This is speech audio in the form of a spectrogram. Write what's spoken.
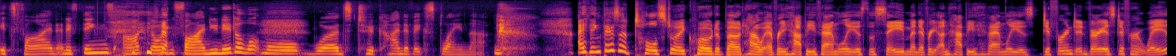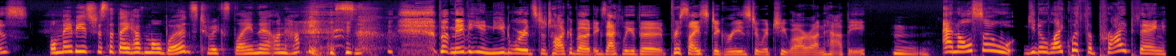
it's fine. And if things aren't going fine, you need a lot more words to kind of explain that. I think there's a Tolstoy quote about how every happy family is the same and every unhappy family is different in various different ways. or maybe it's just that they have more words to explain their unhappiness. But maybe you need words to talk about exactly the precise degrees to which you are unhappy. Hmm. And also, you know, like with the pride thing,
